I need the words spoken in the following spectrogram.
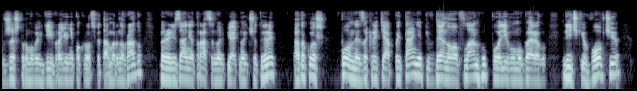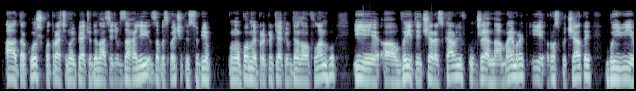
вже штурмових дій в районі Покровська та Мирнограду, перерізання траси 0504, а також повне закриття питання південного флангу по лівому берегу річки Вовчі, а також по трасі 0511 взагалі забезпечити собі повне прикриття південного флангу і а, вийти через Карлівку вже на Мемрик і розпочати бойові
